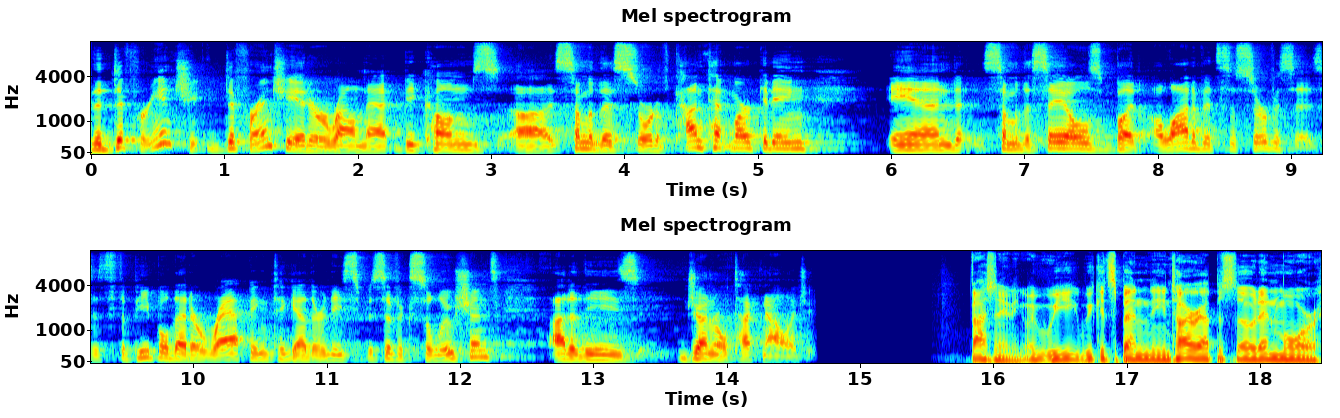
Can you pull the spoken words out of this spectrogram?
the differenti differentiator around that becomes uh, some of this sort of content marketing and some of the sales, but a lot of it's the services. It's the people that are wrapping together these specific solutions out of these general technologies. Fascinating. We we could spend the entire episode and more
